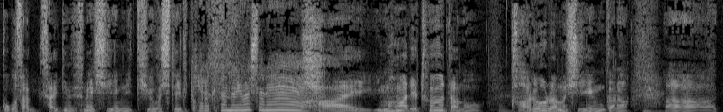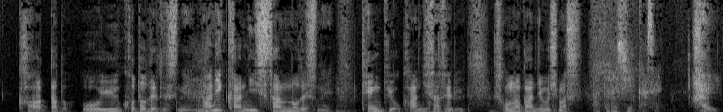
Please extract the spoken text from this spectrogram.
ここさ最近ですね、CM に起用していると。キャラクターになりましたね。はい。今までトヨタのカローラの CM から、うん、あ変わったということでですね、何か日産のですね、天気を感じさせる、そんな感じもします。新しい風。はい。はい、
